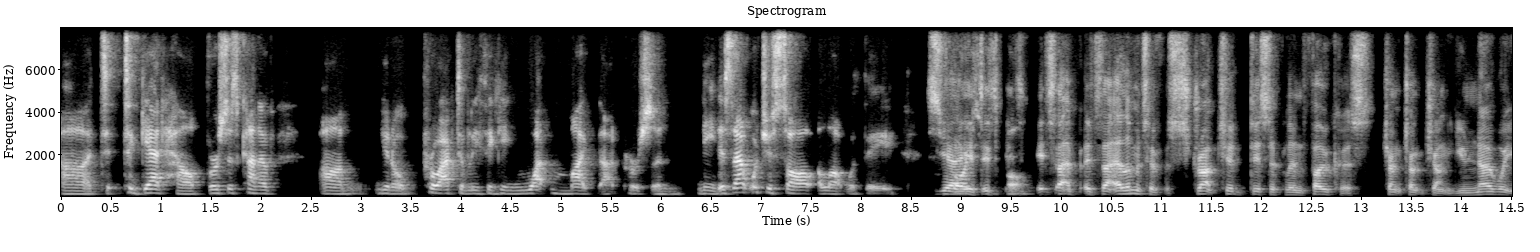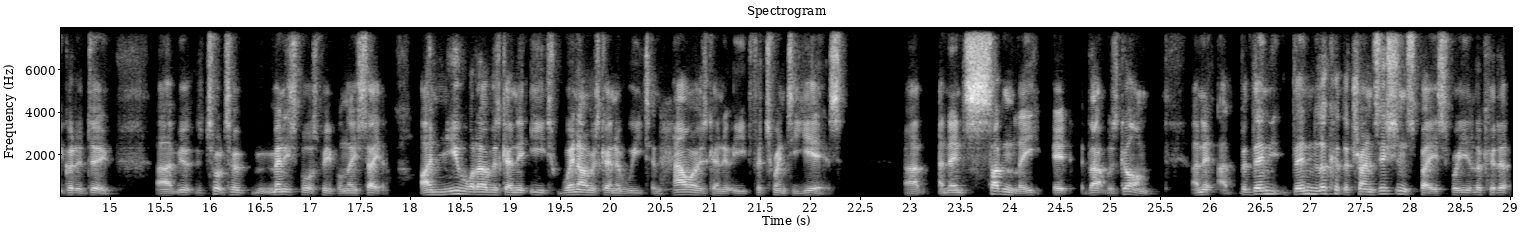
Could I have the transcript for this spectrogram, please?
uh, to, to get help versus kind of um, you know, proactively thinking what might that person need. Is that what you saw a lot with the yeah, it's, it's, it's, it's, that it's that element of structured discipline, focus, chunk, chunk, chunk. You know what you've got to do. Um, you talk to many sports people, and they say, "I knew what I was going to eat, when I was going to eat, and how I was going to eat for twenty years." Uh, and then suddenly, it that was gone. And it, uh, but then then look at the transition space where you look at a,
